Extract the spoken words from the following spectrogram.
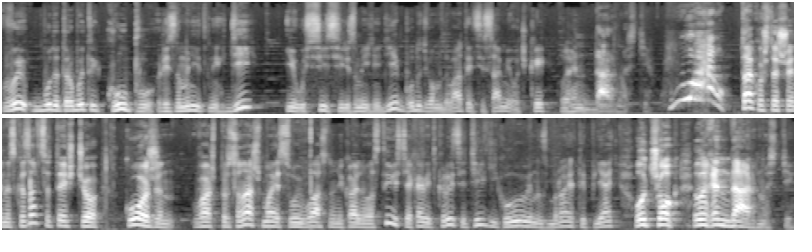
ви будете робити купу різноманітних дій, і усі ці різноманітні дії будуть вам давати ці самі очки легендарності. Вау! Також те, що я не сказав, це те, що кожен ваш персонаж має свою власну унікальну властивість, яка відкриється тільки коли ви назбираєте 5 очок легендарності.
